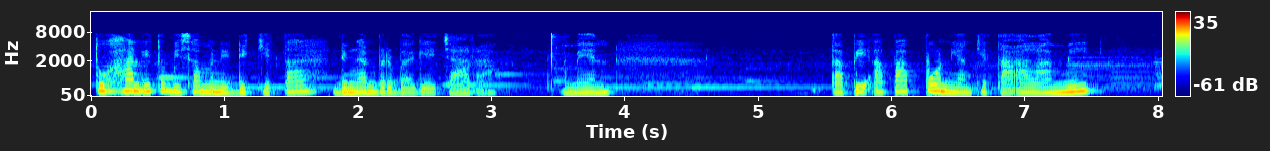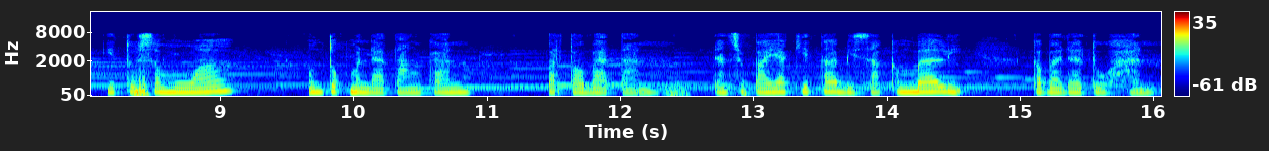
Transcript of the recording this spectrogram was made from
Tuhan itu bisa mendidik kita dengan berbagai cara. Amin. Tapi apa pun yang kita alami, itu semua untuk mendatangkan pertobatan dan supaya kita bisa kembali kepada Tuhan.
